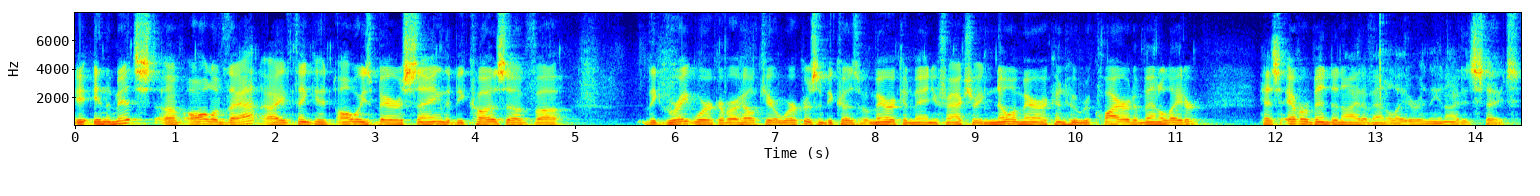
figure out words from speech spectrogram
In the midst of all of that, I think it always bears saying that because of uh, the great work of our healthcare workers and because of American manufacturing, no American who required a ventilator has ever been denied a ventilator in the United States.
